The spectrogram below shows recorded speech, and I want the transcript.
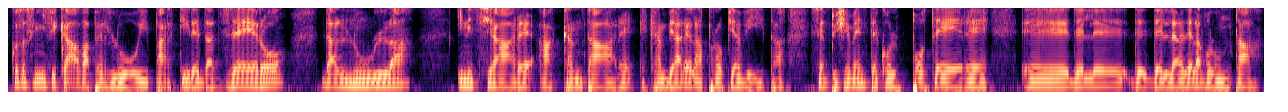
cosa significava per lui partire da zero, dal nulla iniziare a cantare e cambiare la propria vita, semplicemente col potere eh, delle, de, della, della volontà.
